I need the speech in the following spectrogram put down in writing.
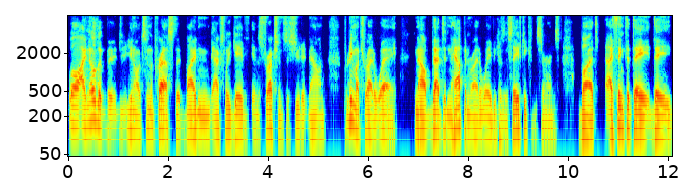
Well, I know that you know it's in the press that Biden actually gave instructions to shoot it down pretty much right away. Now that didn't happen right away because of safety concerns, but I think that they they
